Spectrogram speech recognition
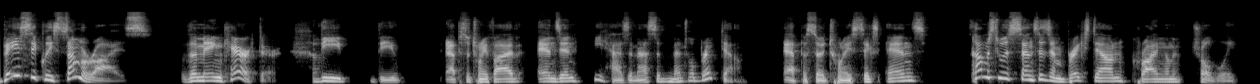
basically summarize the main character. The the episode twenty five ends in he has a massive mental breakdown. Episode twenty six ends comes to his senses and breaks down, crying uncontrollably.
